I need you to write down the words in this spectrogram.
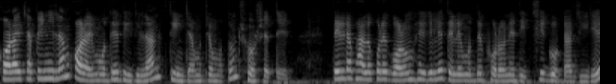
কড়াই চাপিয়ে নিলাম, কড়াইয়ের মধ্যে দিয়ে দিলাম তিন চামচের মতন সর্ষের তেল। তেলটা ভালো করে গরম হয়ে গেলে তেলের মধ্যে ফোড়নে দিচ্ছি গোটা জিরে,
